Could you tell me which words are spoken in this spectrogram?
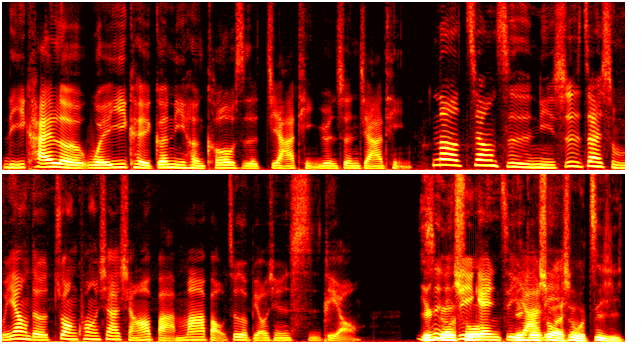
离开了唯一可以跟你很 close 的家庭，原生家庭。那这样子，你是在什么样的状况下想要把妈宝这个标签撕掉？严格说，自己给你自己压力？严格说来是我自己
